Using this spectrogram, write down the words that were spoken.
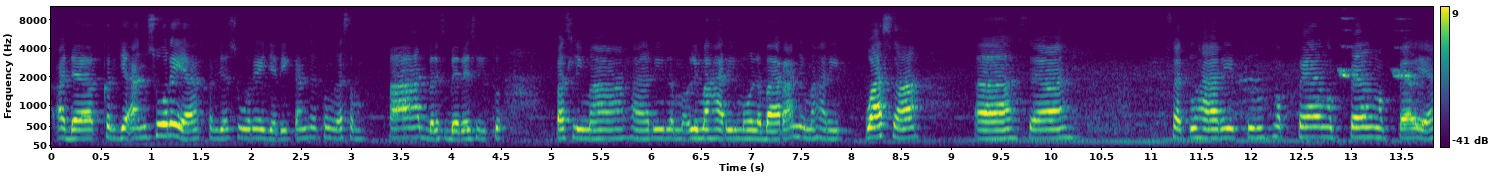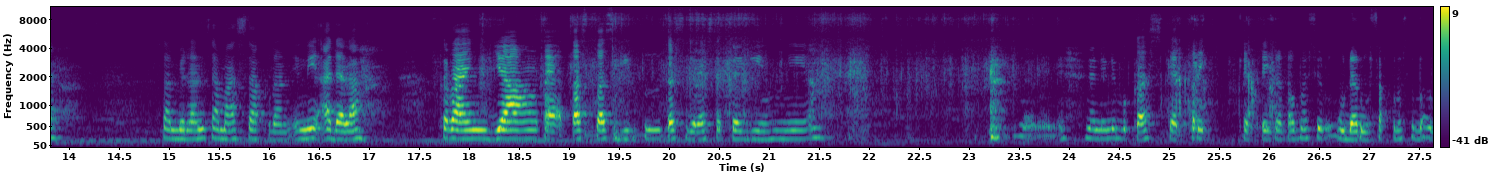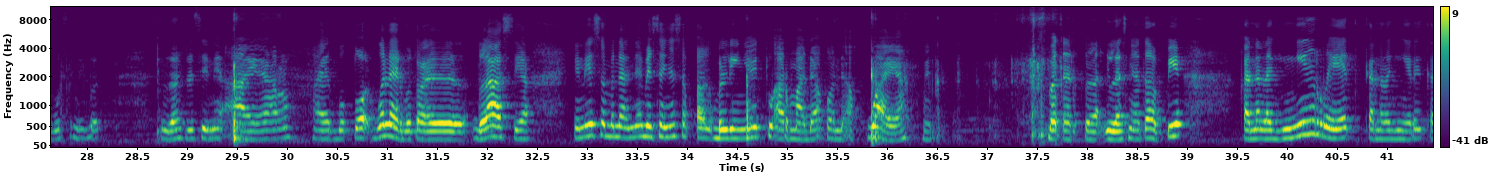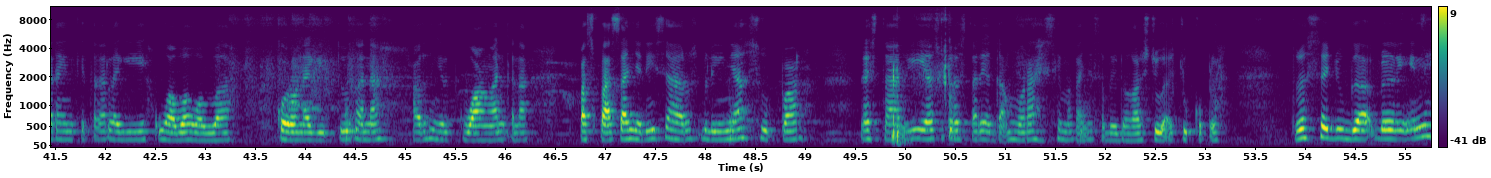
ada kerjaan sore ya kerja sore. Jadi kan saya tuh nggak sempat beres-beres itu. Pas lima hari lima hari mau lebaran lima hari puasa uh, saya satu hari itu ngepel ngepel ngepel ya sambilan saya masak dan ini adalah keranjang kayak tas-tas gitu tas gresek kayak gini. Ya dan ini, dan ini bekas catering catering atau masih udah rusak masih bagus ini buat gelas. Di sini air air botol bukan air botol air gelas ya. Ini sebenarnya biasanya saya belinya itu armada konda aqua ya. Buat air gelasnya tapi karena lagi ngirit karena lagi ngirit karena ini kita kan lagi wabah-wabah corona gitu karena harus ngirit keuangan karena pas-pasan. Jadi saya harus belinya super lestari ya super lestari agak murah sih makanya saya beli dua kali juga cukup lah. Terus saya juga beli ini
